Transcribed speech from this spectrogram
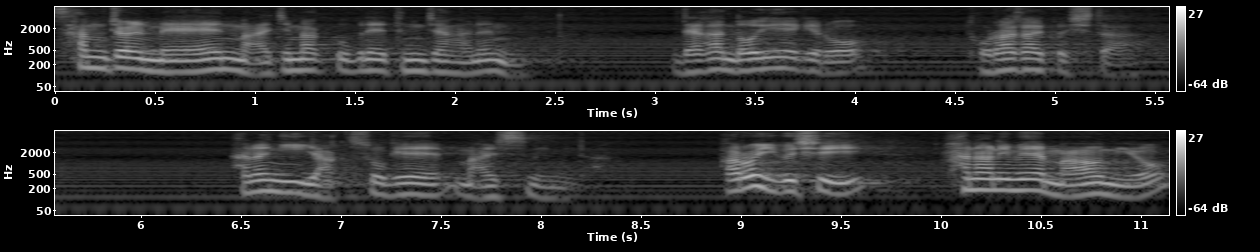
3절 맨 마지막 부분에 등장하는 내가 너희에게로 돌아갈 것이다 하는 이 약속의 말씀입니다. 바로 이것이 하나님의 마음이요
